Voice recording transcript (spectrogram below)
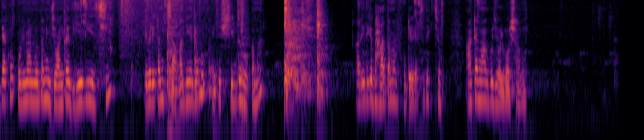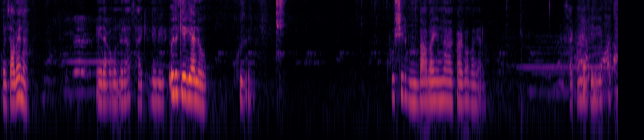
দেখো, পরিমাণ মতো আমি জলটা দিয়ে দিয়েছি। এবার এটা আমি চাপা দিয়ে দেবো, এটা সিদ্ধ হোক আমার। আর এদিকে ভাত আমার ফুটে গেছে, দেখছ? আটা মাখবো, জল বসাবো। যাবে না? এই দেখো বন্ধুরা, সাইকেলে বেরিয়ে ওই তো কে গেল? খুশির বাবাই না, কার বাবা গেল? সাইকেলে বেরিয়ে পড়ছে।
